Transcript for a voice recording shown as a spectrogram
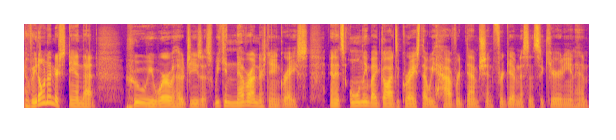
If we don't understand that who we were without Jesus, we can never understand grace. And it's only by God's grace that we have redemption, forgiveness, and security in him.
